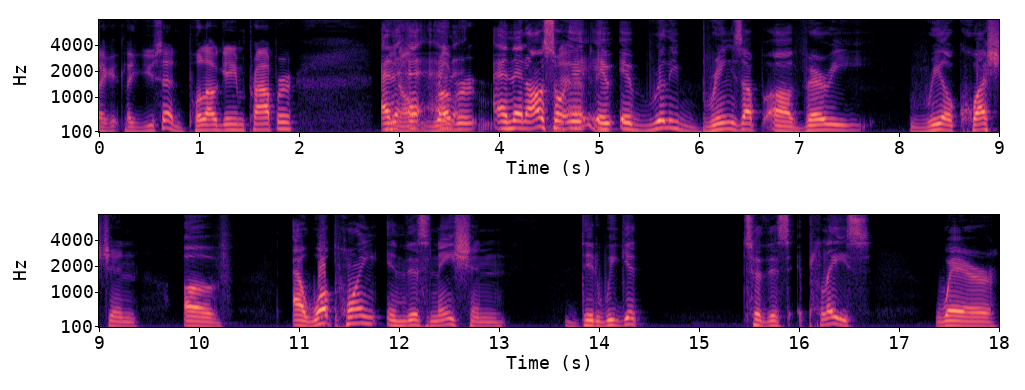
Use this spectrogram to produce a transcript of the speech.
like like you said, pull out game proper, And know, and, rubber. and, and then also Yeah, it, it it really brings up a very real question of at what point in this nation did we get to this place where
